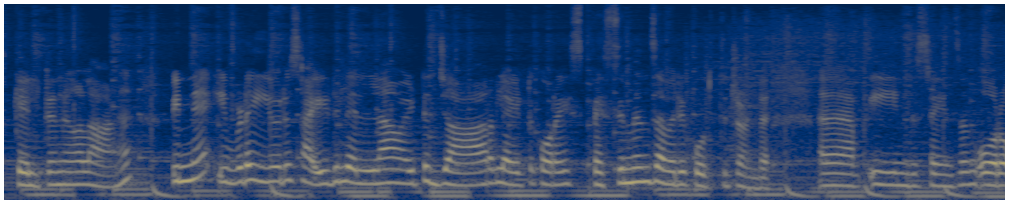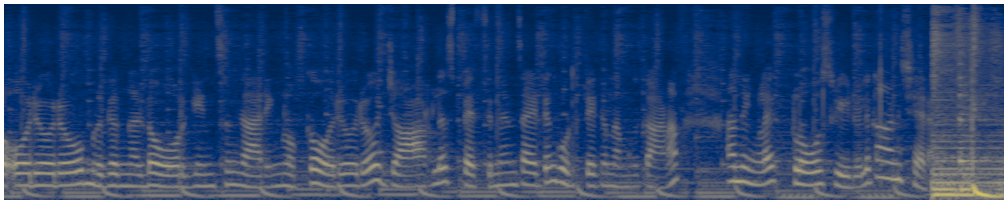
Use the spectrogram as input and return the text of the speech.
സ്കെലിറ്റനുകളാണ് പിന്നെ ഇവിടെ ഈ ഒരു സൈഡിലെല്ലാമായിട്ട് ജാറിലായിട്ട് കുറേ സ്പെസിമെൻസ് അവർ കൊടുത്തിട്ടുണ്ട്. ഈ ഇൻഡസ്ട്രൈൻസും ഓരോരോ മൃഗങ്ങളുടെ ഓർഗൻസും കാര്യങ്ങളൊക്കെ ഓരോരോ ജാറിൽ സ്പെസിമെൻസ് ആയിട്ടും കൊടുത്തേക്ക് നമുക്ക് കാണാം. അത് നിങ്ങളെ ക്ലോസ് വീഡിയോയിൽ കാണിച്ചു തരാം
